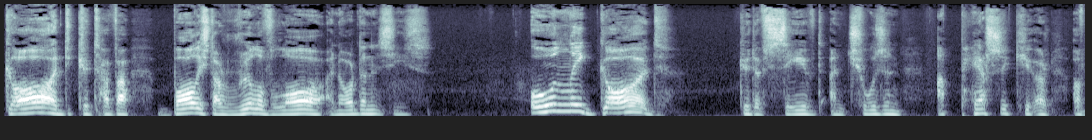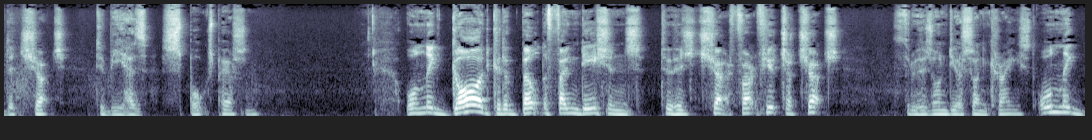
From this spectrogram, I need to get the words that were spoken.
God could have abolished a rule of law and ordinances. Only God could have saved and chosen a persecutor of the church to be his spokesperson. Only God could have built the foundations to his church, future church through his own dear son Christ. Only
